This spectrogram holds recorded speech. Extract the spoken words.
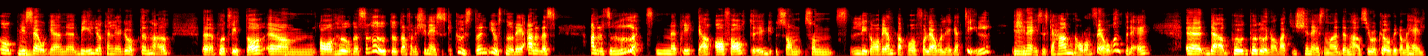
och vi Mm. såg en eh, bild, jag kan lägga upp den här, på Twitter ehm, av hur det ser ut utanför den kinesiska kusten just nu. Det är alldeles, alldeles rött med prickar av fartyg som, som ligger och väntar på att få lov att lägga till i Mm. kinesiska hamnar och de får inte det. Eh, där på, på grund av att kineserna, den här zero covid, de är helt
